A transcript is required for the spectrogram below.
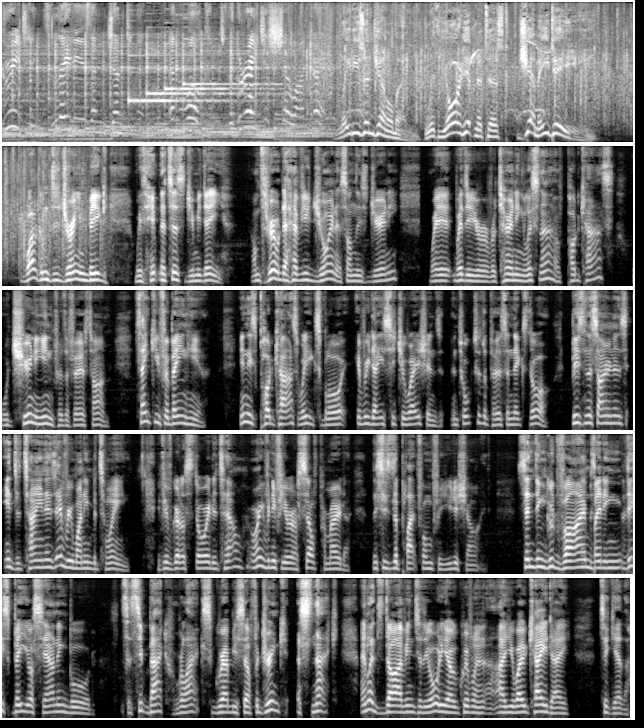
Greetings, ladies and gentlemen, and welcome to the greatest show on earth. Ladies and gentlemen, with your hypnotist, Jimmy D. Welcome to Dream Big with hypnotist Jimmy D. I'm thrilled to have you join us on this journey, where whether you're a returning listener of podcasts or tuning in for the first time. Thank you for being here. In this podcast, we explore everyday situations and talk to the person next door business owners, entertainers, everyone in between. If you've got a story to tell, or even if you're a self promoter, this is the platform for you to shine. Sending good vibes, letting this be your sounding board. So sit back, relax, grab yourself a drink, a snack, and let's dive into the audio equivalent Are You OK Day together.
